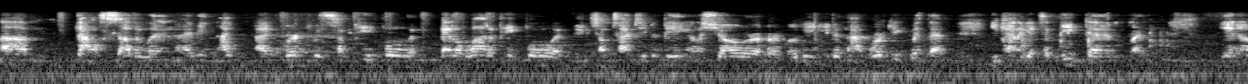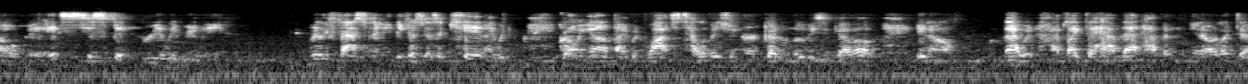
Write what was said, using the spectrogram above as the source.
um, Donald Sutherland. I mean, I, I've worked with some people and met a lot of people, and sometimes even being on a show or, or a movie, even not working with them, you kind of get to meet them, and you know, it's just been really, really really fascinating because as a kid, I would, growing up, I would watch television or go to movies and go, oh, you know, that would, I'd like to have that happen. You know, I'd like to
